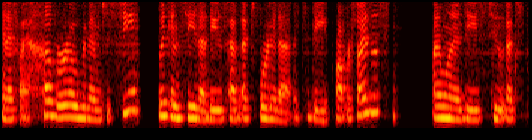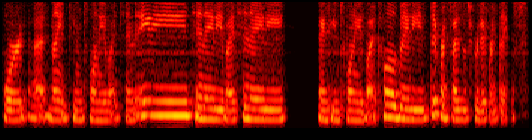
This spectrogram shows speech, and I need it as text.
And if I hover over them to see, we can see that these have exported at the proper sizes. I wanted these to export at 1920 by 1080, 1080 by 1080, 1920 by 1280, different sizes for different things.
